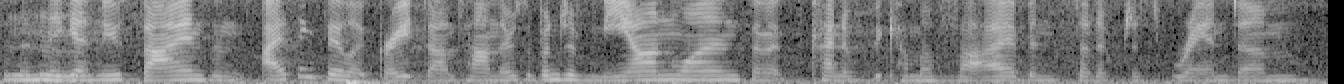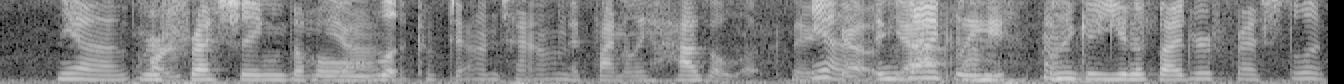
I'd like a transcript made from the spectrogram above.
But then they Mhm. get new signs, and I think they look great downtown. There's a bunch of neon ones, and it's kind of become a vibe instead of just random. yeah, parts. refreshing the whole Yeah. look of downtown. It finally has a look. There yeah, you go. exactly. like a unified, refreshed look.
